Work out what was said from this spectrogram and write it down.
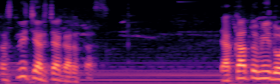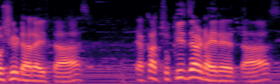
कसली चर्चा करतास? त्याका तुम्ही दोषी ठरयतास? त्याका चुकीचा ठरयतास?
